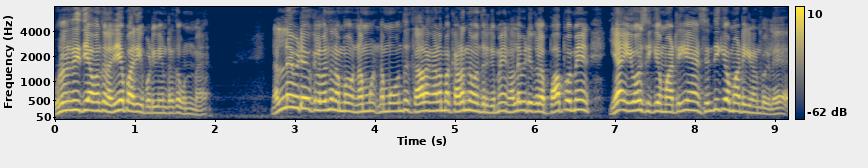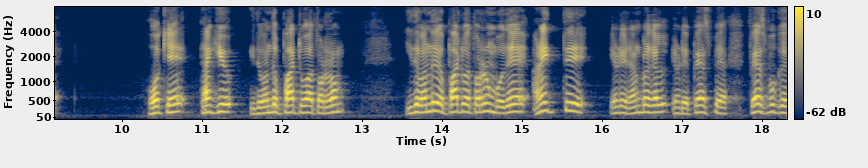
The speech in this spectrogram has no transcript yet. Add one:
உடல் ரீதியாக வந்து நிறைய பாதிக்கப்படுவீன்றது உண்மை. நல்ல வீடியோக்கள் வந்து நம்ம நம்ம நம்ம வந்து காலங்காலமாக கடந்து வந்திருக்கோமே நல்ல வீடியோக்களை பார்ப்போமே ஏன் யோசிக்க மாட்டேங்க ஏன் சிந்திக்க மாட்டேங்க நண்பர்களே? ஓகே தேங்க்யூ இது வந்து பார்ட் தொடரும். இது வந்து பார்ட் தொடரும் போது அனைத்து என்னுடைய நண்பர்கள் என்னுடைய ஃபேஸ் ஃபேஸ்புக்கு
